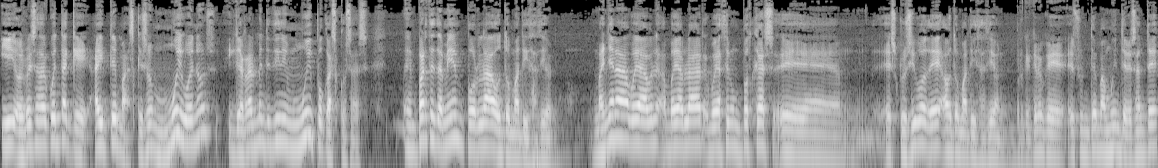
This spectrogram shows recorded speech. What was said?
y os vais a dar cuenta que hay temas que son muy buenos y que realmente tienen muy pocas cosas. En parte también por la automatización. Mañana voy a, voy a hablar, voy a hacer un podcast eh, exclusivo de automatización, porque creo que es un tema muy interesante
